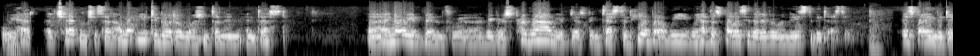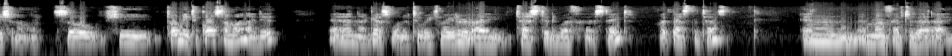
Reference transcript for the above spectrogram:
We had a chat, and she said, "I want you to go to Washington and, and test." Uh, I know you've been through a rigorous program. You've just been tested here, but we, we have this policy that everyone needs to be tested. Mm. It's by invitation only. So she told me to call someone. I did. And I guess one or two weeks later, I tested with a state. I passed the test. And a month after that, I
